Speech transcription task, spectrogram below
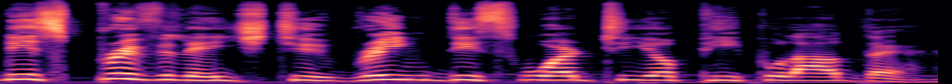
this privilege to bring this word to your people out there.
